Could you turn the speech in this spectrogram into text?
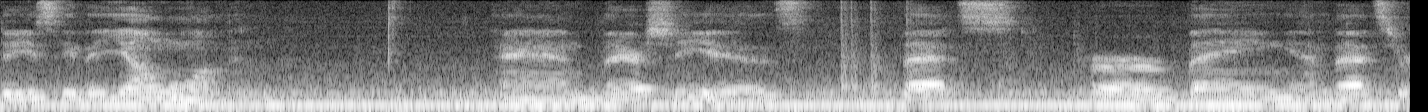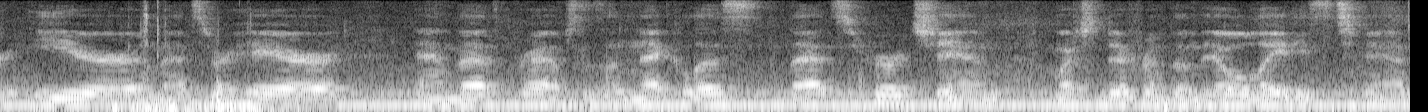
do you see the young woman? And there she is. That's her bang, and that's her ear, and that's her hair, and that perhaps is a necklace. That's her chin, much different than the old lady's chin.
